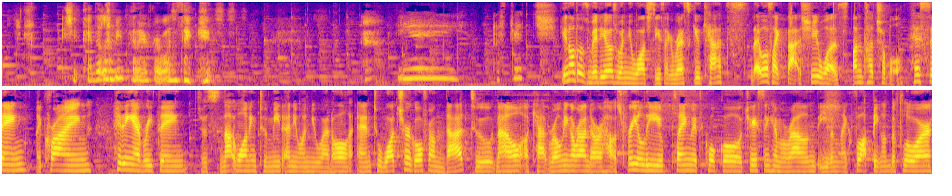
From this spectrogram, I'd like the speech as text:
Oh my god, she kind of let me pet her for one second. Yay! A stitch. You know those videos when you watch these like rescue cats? It was like that. She was untouchable, hissing, like crying, hitting everything, just not wanting to meet anyone new at all. And to watch her go from that to now a cat roaming around our house freely, playing with Coco, chasing him around, even like flopping on the floor.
